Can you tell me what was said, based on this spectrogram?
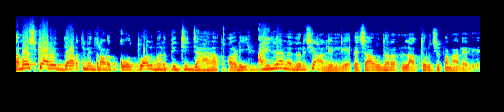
नमस्कार विद्यार्थी मित्रांनो कोतवाल भरतीची जाहिरात ऑडी अहिल्यानगरची आलेली आहे. त्याच्या अगोदर लातूरची पण आलेली आहे.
